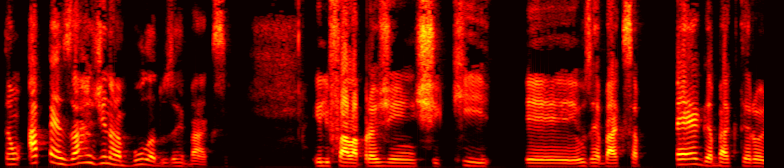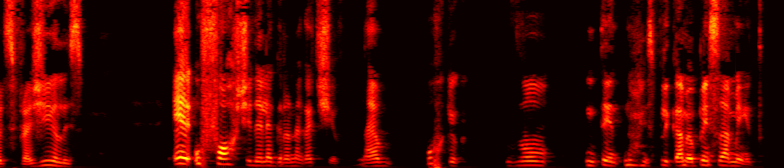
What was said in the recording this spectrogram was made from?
Então, apesar de na bula do Zerbaxa, ele fala para gente que é, o Zerbaxa pega bacteroides fragiles, o forte dele é gram negativo, né? Porque vou explicar meu pensamento.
